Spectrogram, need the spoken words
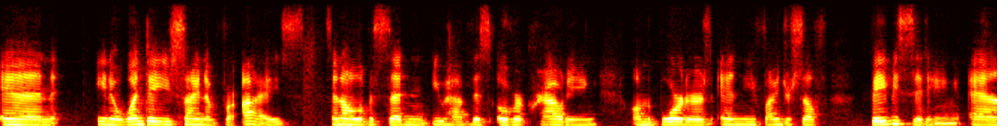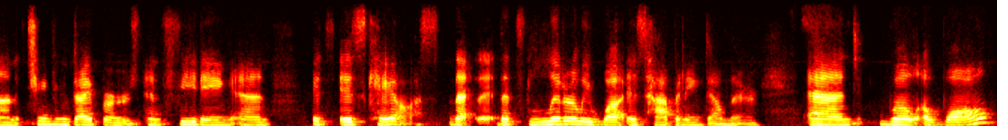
and you know, one day you sign up for ICE, and all of a sudden you have this overcrowding on the borders, and you find yourself babysitting and changing diapers and feeding and it is is chaos. That that's literally what is happening down there. And will a wall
